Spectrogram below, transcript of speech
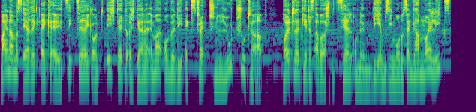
Mein Name ist Erik, aka Zickzerig und ich date euch gerne immer über die Extraction Loot Shooter ab. Heute geht es aber speziell um den DMZ-Modus, denn wir haben neue Leaks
